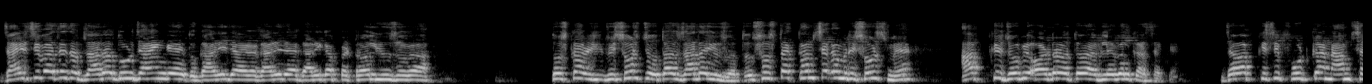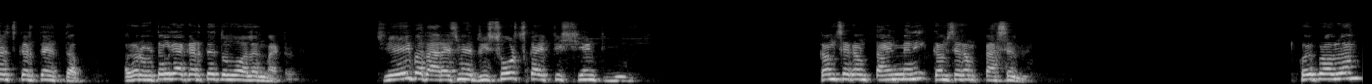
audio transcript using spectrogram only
ज़ाहिर सी बात है, जब ज़्यादा दूर जाएँगे तो गाड़ी जाएगा गाड़ी जाएगा, गाड़ी का पेट्रोल यूज़ होगा। तो उसका रिसोर्स जो होता है ज़्यादा यूज़ होता है। तो सोचता है कम से कम रिसोर्स में आपके जो भी ऑर्डर होते हैं अवेलेबल कर सकें। जब आप किसी फ़ूड का नाम सर्च करते हैं तब, अगर होटल का करते हैं तो वो अलग मैटर है। यही बता रहा है इसमें रिसोर्स का एफिशिएंट यूज़ कम से कम टाइम में नहीं, कम से कम पैसे में। कोई प्रॉब्लम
